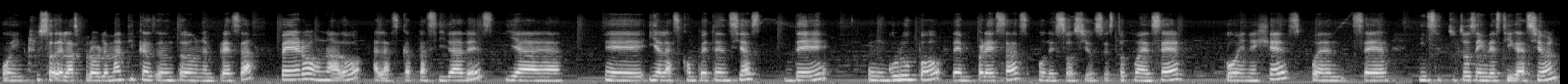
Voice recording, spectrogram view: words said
o incluso de las problemáticas dentro de una empresa pero aunado a las capacidades y a, eh, y a las competencias de un grupo de empresas o de socios. Esto pueden ser ONGs, pueden ser institutos de investigación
